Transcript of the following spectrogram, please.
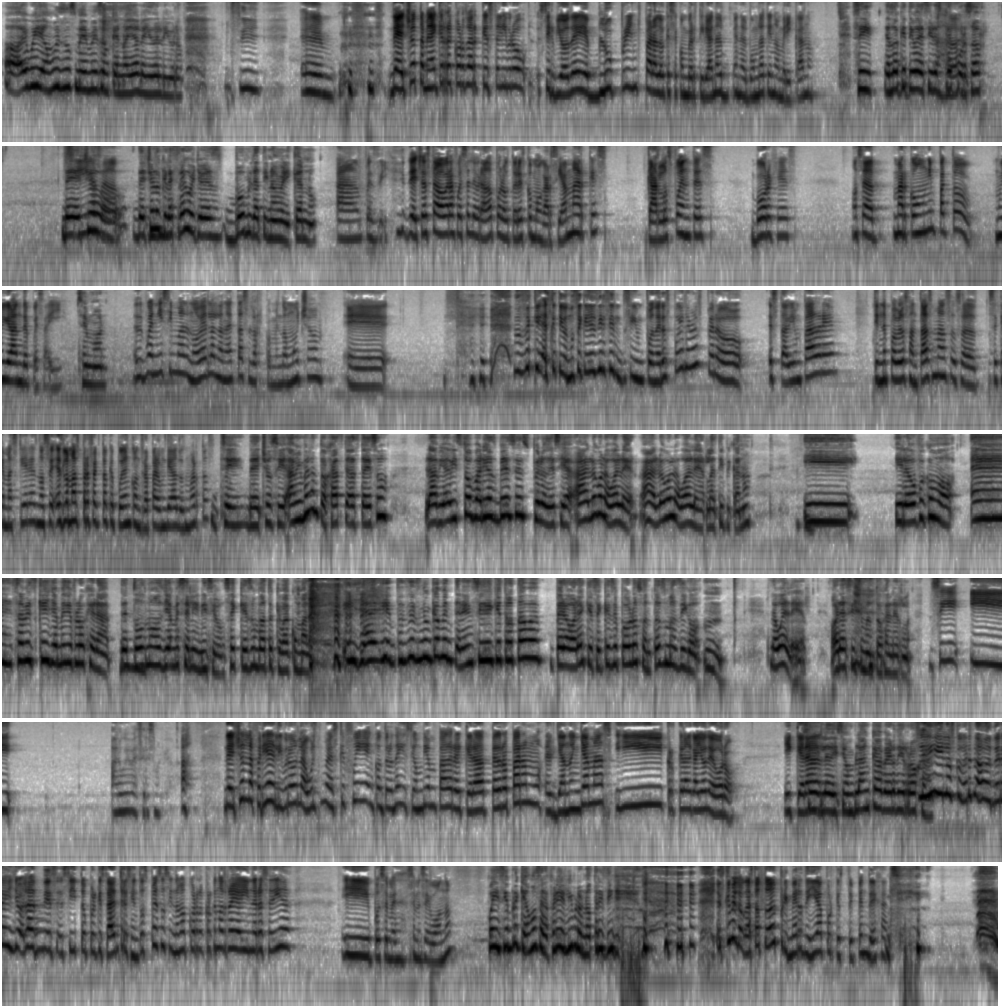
Ay, güey, amo esos memes aunque no haya leído el libro. Sí. Em, de hecho, también hay que recordar que este libro sirvió de blueprint para lo que se convertiría en el, en el boom latinoamericano. Sí, es lo que te iba a decir, es precursor. De hecho, de hecho lo que les traigo yo es boom latinoamericano. Ah, pues sí. De hecho, esta obra fue celebrada por autores como García Márquez, Carlos Fuentes, Borges. O sea, marcó un impacto muy grande, pues ahí. Simón. Es buenísima la novela, la neta, se lo recomiendo mucho. Eh, no sé qué, es que digo, no sé qué decir sin, sin poner spoilers, pero está bien padre. Tiene pueblos fantasmas, o sea, sé qué más quieres, no sé, es lo más perfecto que puede encontrar para un Día de los Muertos. Sí, de hecho sí, a mí me la antojaste, hasta eso la había visto varias veces, pero decía, ah, luego la voy a leer, ah, luego la voy a leer, la típica, ¿no? Y, y luego fue como, eh, ¿sabes qué? Ya me dio flojera. De todos modos, ya me sé el inicio. Sé que es un vato que va con mal. y ya, y entonces nunca me enteré en sí de qué trataba. Pero ahora que sé que es de pueblos fantasmas, digo, mmm, la voy a leer. Ahora sí se me antoja leerla. Sí, y. Algo iba a decir, se me olvidó. Ah, de hecho, en la feria del libro, la última vez que fui, encontré una edición bien padre que era Pedro Páramo, El Llano en Llamas y creo que era El Gallo de Oro. Y que era... Sí, la edición blanca, verde y roja. Sí, los colores de la bandera y yo la necesito porque estaba en 300 pesos y no me acuerdo, creo que no traía dinero ese día. Y pues se me, se me cegó, ¿no? Güey, siempre que vamos a la feria del libro no traes dinero. es que me lo gasto todo el primer día porque estoy pendeja.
